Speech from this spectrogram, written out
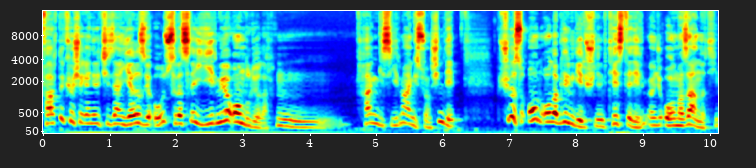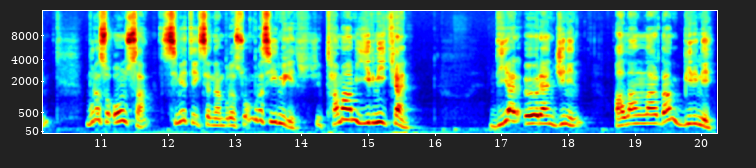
Farklı köşegenleri çizen Yağız ve Oğuz sırasıyla 20 ve 10 buluyorlar. Hmm. Hangisi 20 hangisi 10? Şimdi şurası 10 olabilir mi diye düşünelim. Test edelim. Önce olmazı anlatayım. Burası 10 sa simetri ekseninden burası 10 burası 20 gelir. Şimdi tamamı 20 iken diğer öğrencinin alanlardan birini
